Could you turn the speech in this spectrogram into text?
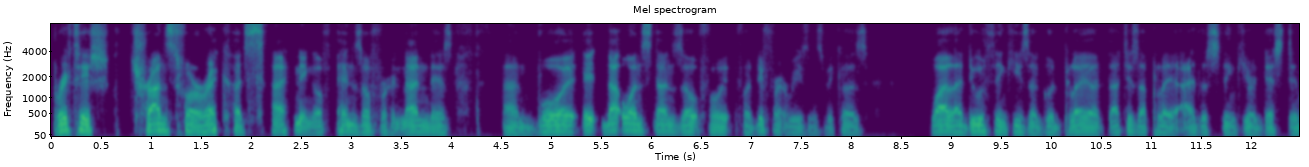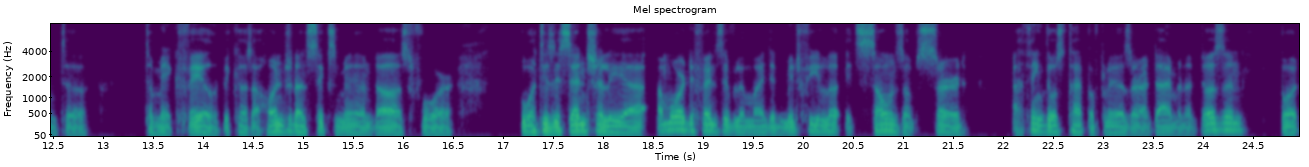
British transfer record signing of Enzo Fernandez, and boy, it that one stands out for for different reasons because while I do think he's a good player, that is a player I just think you're destined to to make fail because 106 million dollars for what is essentially a, a more defensively minded midfielder. It sounds absurd. I think those type of players are a dime and a dozen, but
